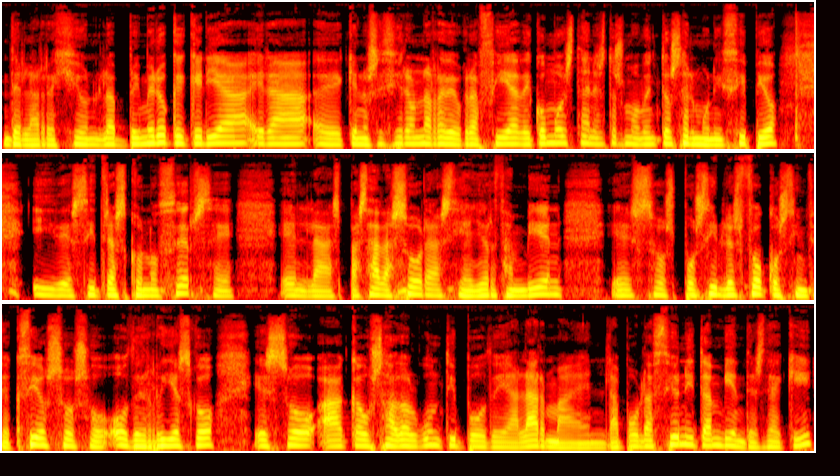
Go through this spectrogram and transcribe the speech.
de la región. Lo primero que quería era eh, que nos hiciera una radiografía de cómo está en estos momentos el municipio y de si tras conocerse en las pasadas horas y ayer también esos posibles focos infecciosos o, o de riesgo, eso ha causado algún tipo de alarma en la población y también desde aquí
